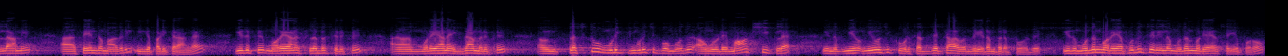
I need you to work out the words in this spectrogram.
எல்லாமே சேர்ந்த மாதிரி இங்கே படிக்கிறாங்க. இதுக்கு முறையான சிலபஸ் இருக்குது முறையான எக்ஸாம் இருக்குது ப்ளஸ் டூ முடி முடிச்சு போகும்போது அவங்களுடைய மார்க் ஷீட்டில் இந்த மியூ மியூசிக் ஒரு சப்ஜெக்டாக வந்து இடம்பெற போகுது இது முதன்முறையாக புதுச்சேரியில் முதன்முறையாக செய்ய போகிறோம்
